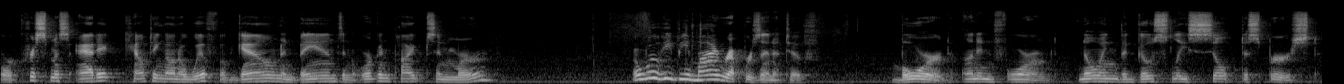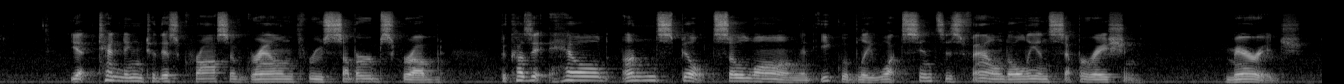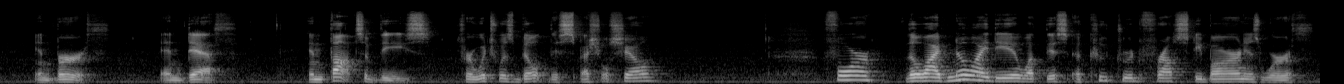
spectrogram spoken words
or Christmas addict counting on a whiff of gown and bands and organ pipes and myrrh? Or will he be my representative, bored, uninformed, knowing the ghostly silt dispersed, yet tending to this cross of ground through suburb scrubbed, because it held unspilt so long and equably what since is found only in separation? marriage, and birth, and death, and thoughts of these, for which was built this special shell? For, though I've no idea what this accoutred frosty barn is worth,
